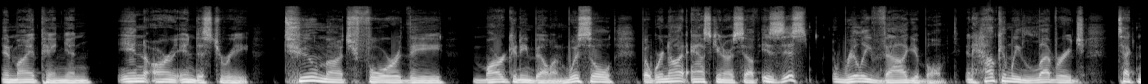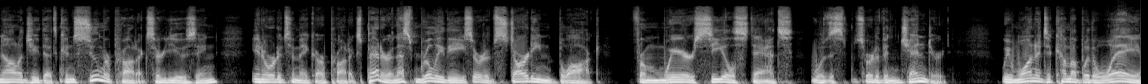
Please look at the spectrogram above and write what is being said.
in my opinion, in our industry too much for the marketing bell and whistle, but we're not asking ourselves, is this really valuable? And how can we leverage technology that consumer products are using in order to make our products better? And that's really the sort of starting block from where Seal Stats was sort of engendered. We wanted to come up with a way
